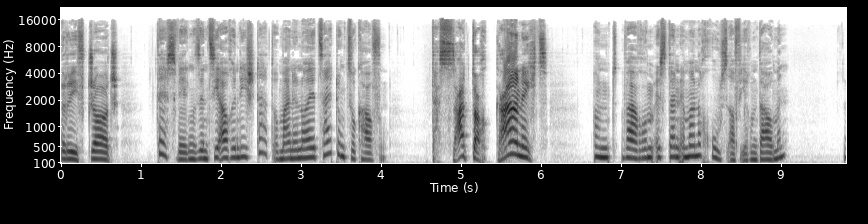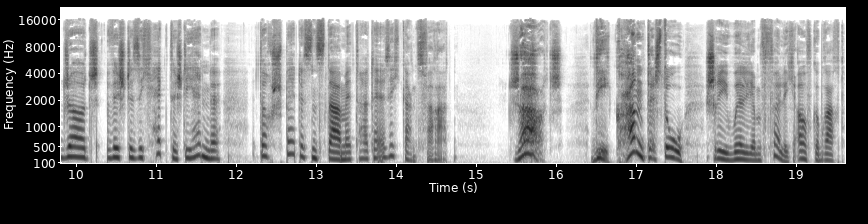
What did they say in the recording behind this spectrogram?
rief George. Deswegen sind sie auch in die Stadt, um eine neue Zeitung zu kaufen. Das sagt doch gar nichts. Und warum ist dann immer noch Ruß auf ihrem Daumen? George wischte sich hektisch die Hände, doch spätestens damit hatte er sich ganz verraten. George, wie konntest du? schrie William völlig aufgebracht.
